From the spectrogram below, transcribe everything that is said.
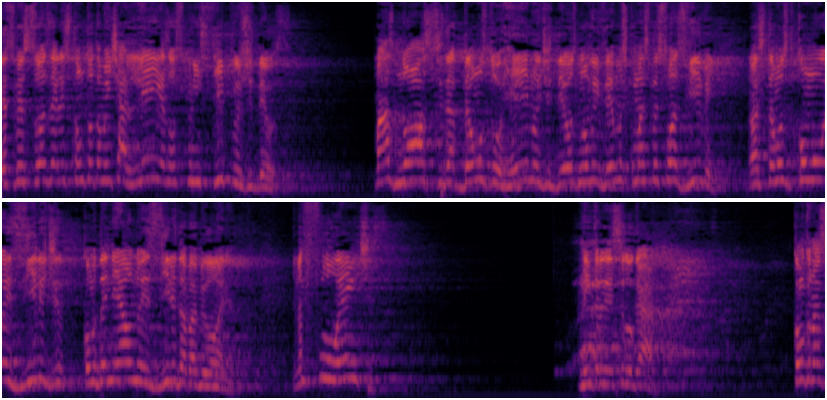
E as pessoas elas estão totalmente alheias aos princípios de Deus. Mas nós, cidadãos do reino de Deus, não vivemos como as pessoas vivem. Nós estamos como o exílio de, como Daniel no exílio da Babilônia. Influentes dentro desse lugar. Como que nós.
